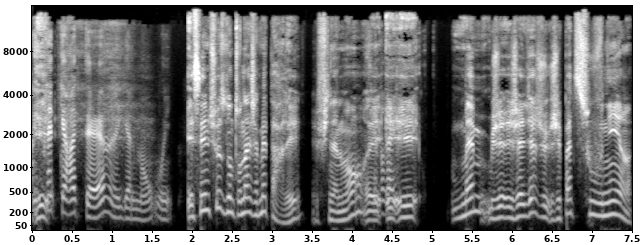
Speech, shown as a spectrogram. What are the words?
Traits de caractère également, oui. Et c'est une chose dont on n'a jamais parlé finalement. Et, même, j'allais dire, je- j'ai pas de souvenir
